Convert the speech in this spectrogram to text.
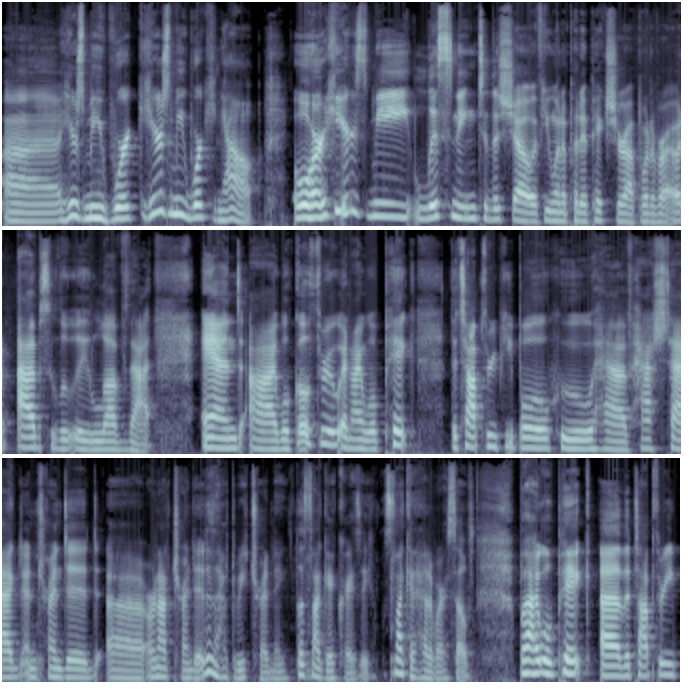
uh here's me work here's me working out or here's me listening to the show if you want to put a picture up whatever i would absolutely love that and i will go through and i will pick the top three people who have hashtagged and trended uh or not trended it doesn't have to be trending let's not get crazy let's not get ahead of ourselves but i will pick uh the top three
